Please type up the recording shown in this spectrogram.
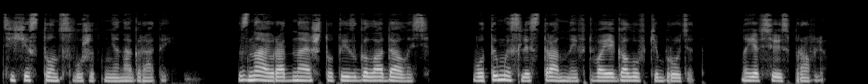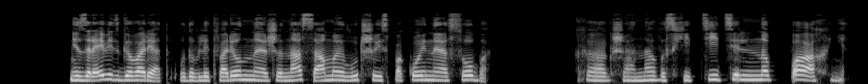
Тихий стон служит мне наградой. Знаю, родная, что ты изголодалась. Вот и мысли странные в твоей головке бродят. Но я все исправлю. Не зря ведь говорят, удовлетворенная жена самая лучшая и спокойная особа. Как же она восхитительно пахнет!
